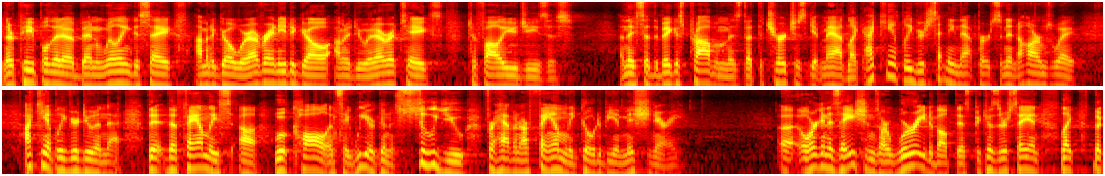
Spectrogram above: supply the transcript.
There are people that have been willing to say, I'm going to go wherever I need to go. I'm going to do whatever it takes to follow you, Jesus. And they said the biggest problem is that the churches get mad, like, I can't believe you're sending that person into harm's way. I can't believe you're doing that. The, the families uh, will call and say, We are going to sue you for having our family go to be a missionary. Uh, organizations are worried about this because they're saying, like, the,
